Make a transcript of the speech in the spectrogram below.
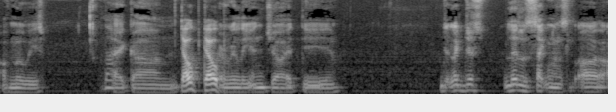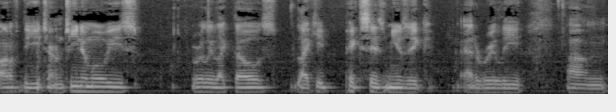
of movies. Like, um, dope I really enjoyed the, like, just little segments uh, out of the Tarantino movies. Really like those. Like, he picks his music at a really um,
